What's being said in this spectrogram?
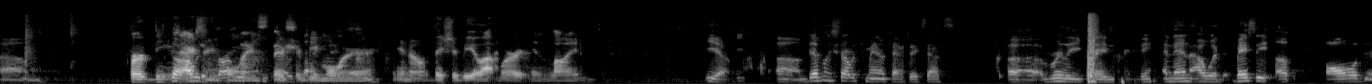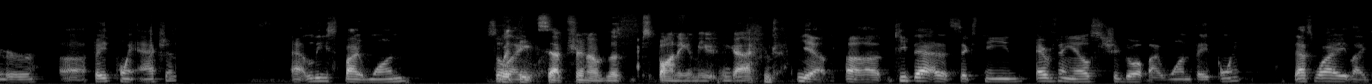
um, For the So exact would same start points, there should be tactics. more. You know, they should be a lot more in line. yeah, um, definitely start with commando tactics. That's uh, really crazy, and then I would basically up all their uh, faith point action at least by one. So with like, the exception of the spawning a mutant guy. Yeah, uh, keep that at 16. Everything else should go up by one faith point. That's why, like,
